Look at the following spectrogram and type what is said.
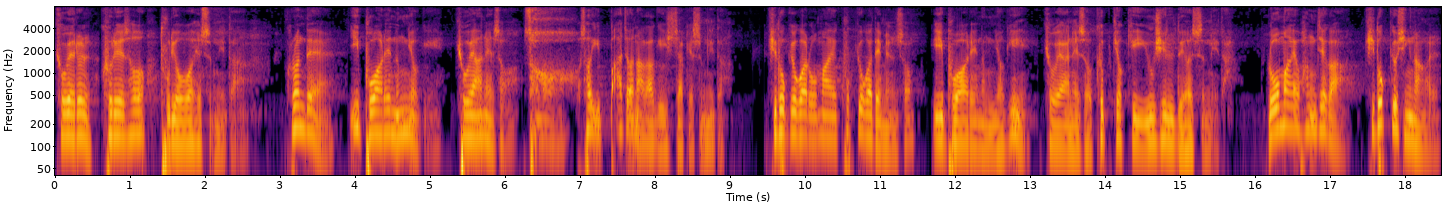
교회를 그래서 두려워했습니다. 그런데 이 부활의 능력이 교회 안에서 서서히 빠져나가기 시작했습니다. 기독교가 로마의 국교가 되면서 이 부활의 능력이 교회 안에서 급격히 유실되었습니다. 로마의 황제가 기독교 신앙을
